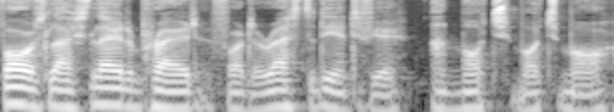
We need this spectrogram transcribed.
forward slash louth and proud for the rest of the interview and much, much more.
